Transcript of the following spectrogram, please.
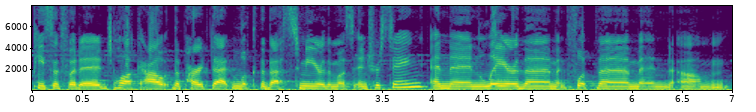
piece of footage, pluck out the part that look the best to me or the most interesting, and then layer them and flip them and um,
